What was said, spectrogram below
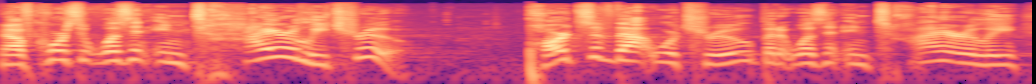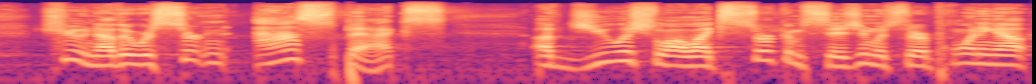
Now, of course, it wasn't entirely true. Parts of that were true, but it wasn't entirely true. Now, there were certain aspects of Jewish law, like circumcision, which they're pointing out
